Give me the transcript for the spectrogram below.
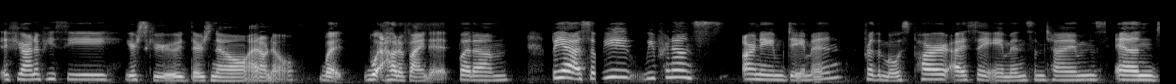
If you're on a PC, you're screwed. There's no I don't know what, what how to find it, but um, but yeah. So we we pronounce our name Damon for the most part. I say Amen sometimes, and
